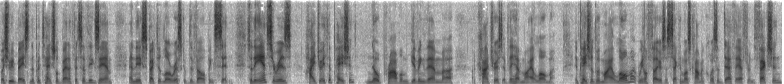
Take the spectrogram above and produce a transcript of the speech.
but should be based on the potential benefits of the exam and the expected low risk of developing CIN. So the answer is hydrate the patient, no problem giving them uh, a contrast if they have myeloma. In patients with myeloma, renal failure is the second most common cause of death after infection.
